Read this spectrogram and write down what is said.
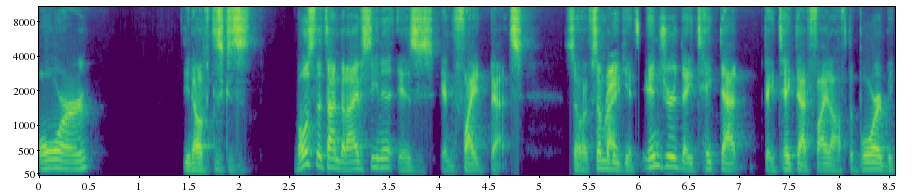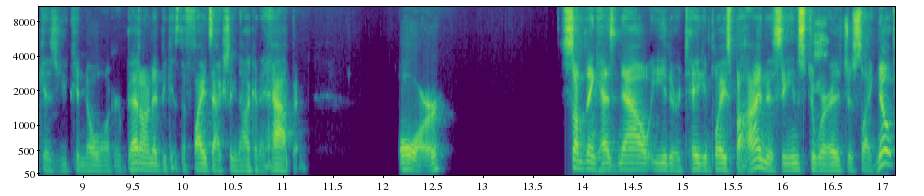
or you know, because most of the time that I've seen it is in fight bets. So if somebody right. gets injured, they take that they take that fight off the board because you can no longer bet on it because the fight's actually not going to happen or something has now either taken place behind the scenes to where it's just like, nope,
